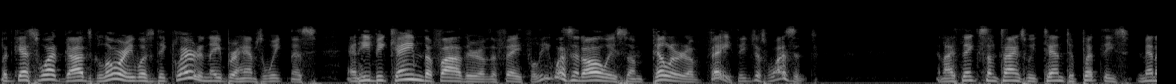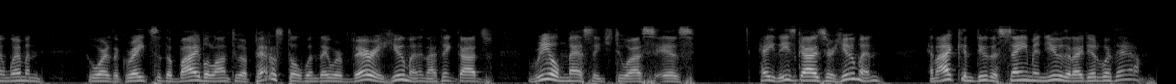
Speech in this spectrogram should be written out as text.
But guess what? God's glory was declared in Abraham's weakness, and he became the father of the faithful. He wasn't always some pillar of faith. He just wasn't. And I think sometimes we tend to put these men and women who are the greats of the Bible onto a pedestal when they were very human. And I think God's real message to us is hey, these guys are human, and I can do the same in you that I did with them.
